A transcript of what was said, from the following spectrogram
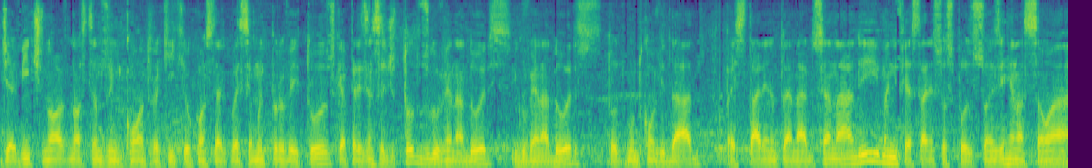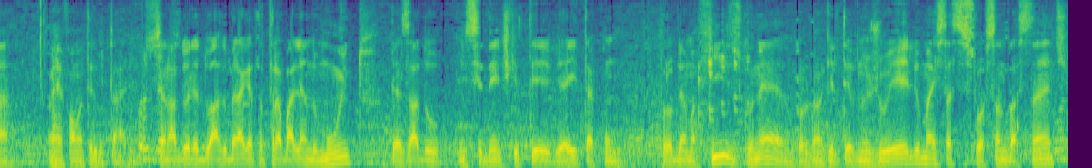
Dia 29 nós temos um encontro aqui que eu considero que vai ser muito proveitoso, que é a presença de todos os governadores e governadoras, todo mundo convidado para estarem no plenário do Senado e manifestarem suas posições em relação à, à reforma tributária. O senador Eduardo Braga está trabalhando muito, apesar do incidente que teve aí, está com problema físico, né, um problema que ele teve no joelho, mas está se esforçando bastante,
